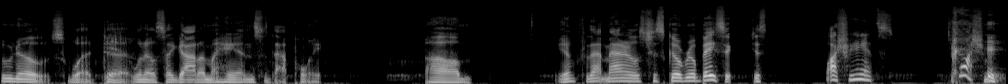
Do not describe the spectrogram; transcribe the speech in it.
Who knows what Yeah. uh, what else I got on my hands at that point? Um, you know, for that matter, let's just go real basic. Just wash your hands. Wash them.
